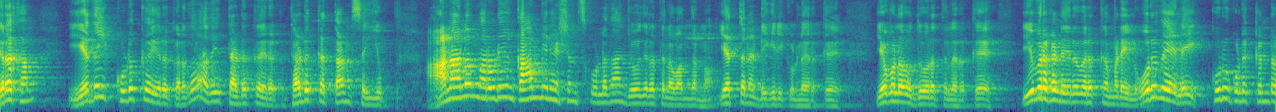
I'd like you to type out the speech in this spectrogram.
கிரகம் எதை கொடுக்க இருக்கிறதோ அதை தடுக்க இருக்கு தடுக்கத்தான் செய்யும். ஆனாலும் மறுபடியும் காம்பினேஷன்ஸ்குள்ளே தான் ஜோதிடத்தில் வந்துடணும். எத்தனை டிகிரிக்குள்ளே இருக்குது எவ்வளவு தூரத்தில் இருக்குது இவர்கள் இருவருக்கும் இடையில் ஒருவேளை குரு கொடுக்கின்ற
